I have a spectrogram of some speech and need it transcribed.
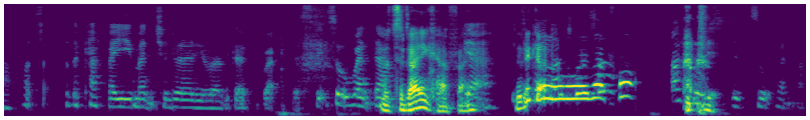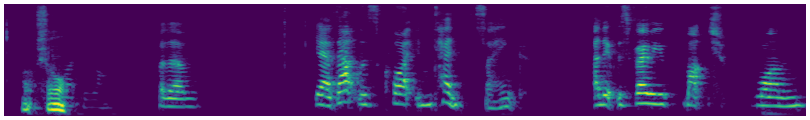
oh, what's that the cafe you mentioned earlier where we go for breakfast it sort of went down The to Today one. Cafe? yeah Did it go all the way that that? far? I thought it, it sort of went that far. Not sure. I might be wrong. But um, yeah, that was quite intense, I think. And it was very much one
